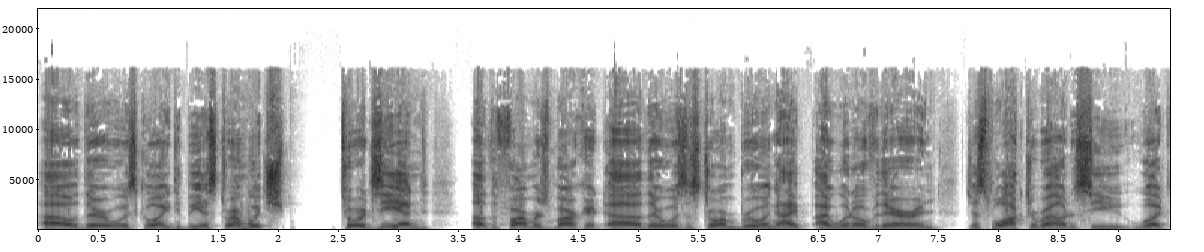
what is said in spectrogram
uh, there was going to be a storm, which towards the end of the farmers market, uh, there was a storm brewing. I, I went over there and just walked around to see what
